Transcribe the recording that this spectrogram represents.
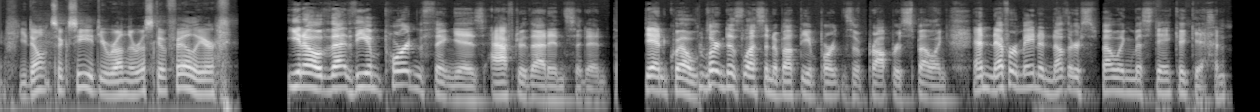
If you don't succeed, you run the risk of failure. You know, that the important thing is after that incident, Dan Quayle learned his lesson about the importance of proper spelling and never made another spelling mistake again.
